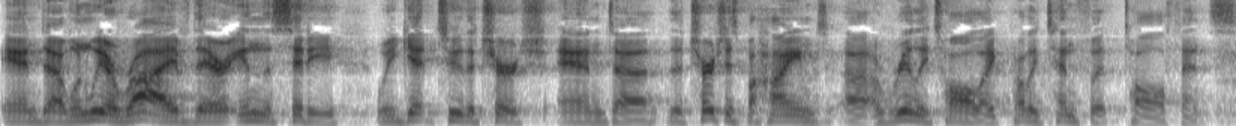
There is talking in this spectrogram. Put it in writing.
And uh, when we arrive there in the city, we get to the church, and uh, the church is behind a really tall, like probably 10 foot tall fence.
